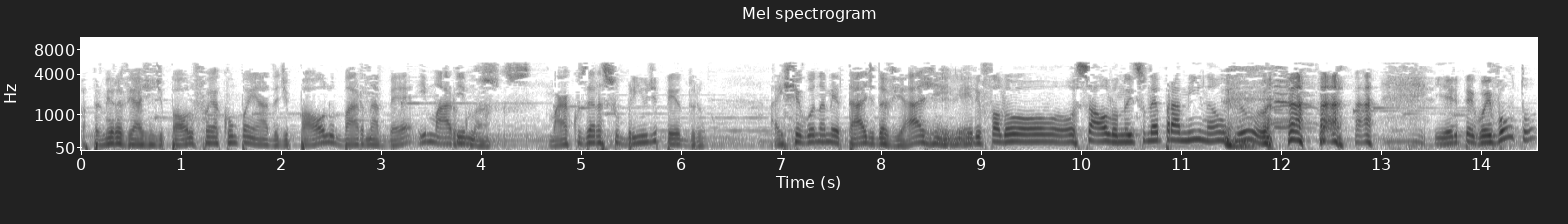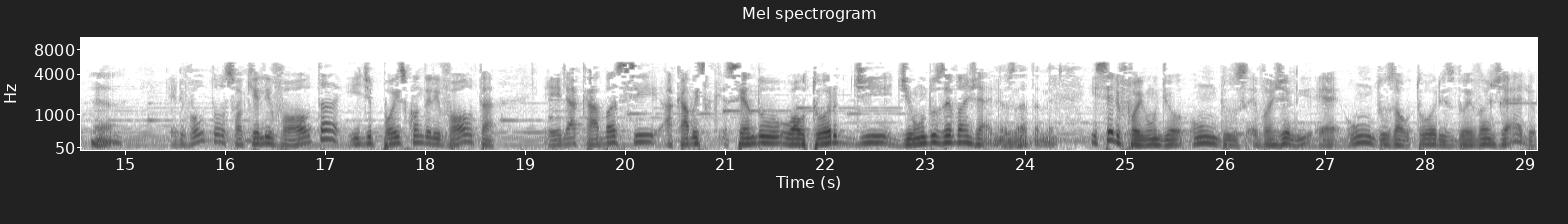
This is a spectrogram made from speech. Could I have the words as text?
a primeira viagem de Paulo foi acompanhada de Paulo, Barnabé e Marcos. E Marcos. Marcos era sobrinho de Pedro. Aí chegou na metade da viagem, ele, ele falou: Ô Saulo, isso não é para mim, não, viu? e ele pegou e voltou. É. Ele voltou, só que ele volta e depois, quando ele volta, ele acaba se acaba sendo o autor de, de um dos evangelhos. Exatamente. E se ele foi um, de, um, dos evangeli, é, um dos autores do evangelho,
